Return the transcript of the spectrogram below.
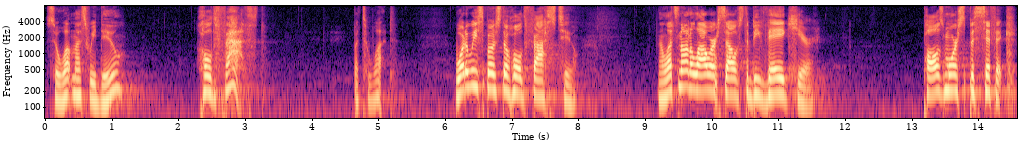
So, what must we do? Hold fast. But to what? What are we supposed to hold fast to? Now, let's not allow ourselves to be vague here. Paul's more specific.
